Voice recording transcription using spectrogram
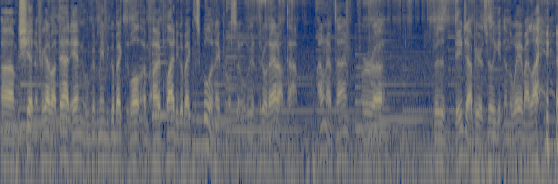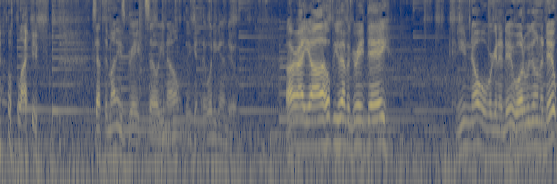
um, shit, I forgot about that. And we're going to maybe go back to, well, um, I applied to go back to school in April, so we're going to throw that on top. I don't have time for, uh, for this day job here. It's really getting in the way of my life. life. Except the money's great, so you know, what are you to do? All right, y'all. I hope you have a great day. And you know what we're to do. What are we to do?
